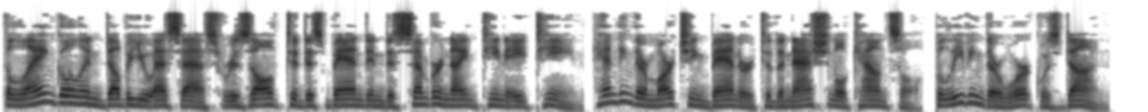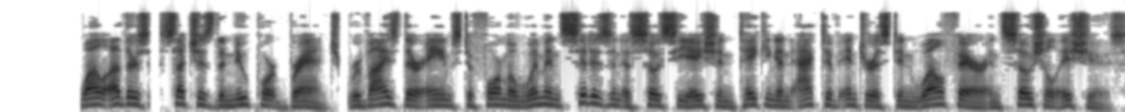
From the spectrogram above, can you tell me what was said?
The Llangollen WSS resolved to disband in December 1918, handing their marching banner to the National Council, believing their work was done. While others, such as the Newport branch, revised their aims to form a women's citizen association taking an active interest in welfare and social issues.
